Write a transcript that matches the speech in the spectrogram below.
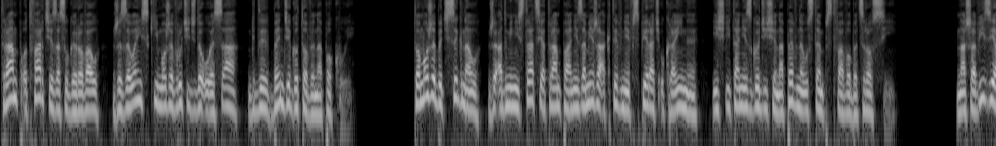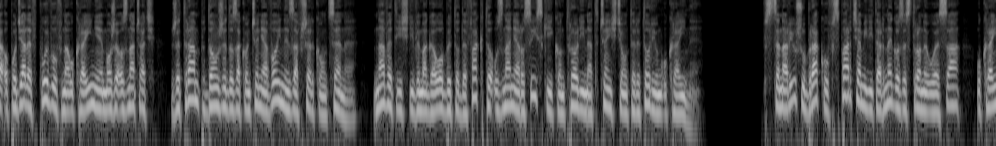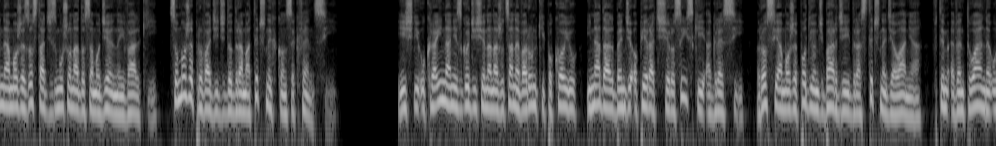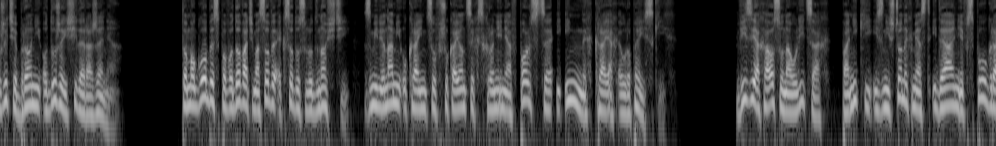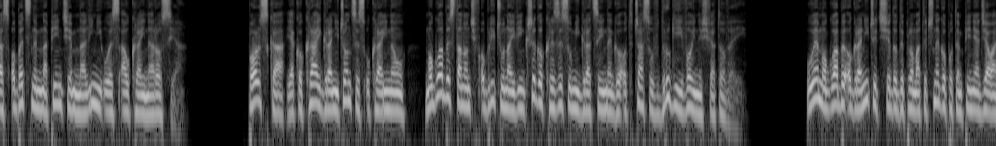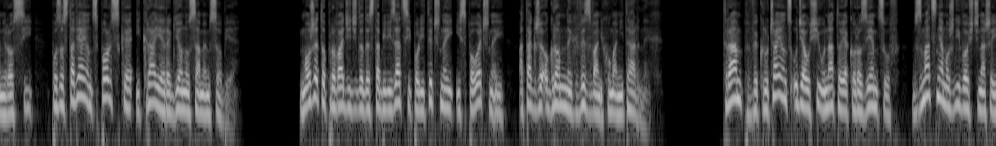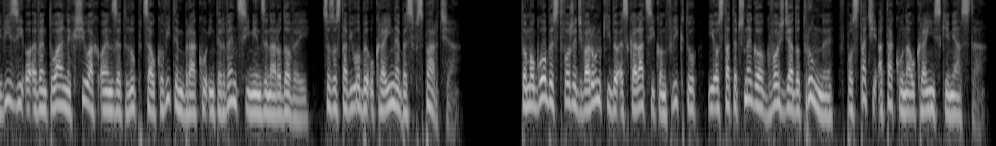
Trump otwarcie zasugerował, że Zełęński może wrócić do USA, gdy będzie gotowy na pokój. To może być sygnał, że administracja Trumpa nie zamierza aktywnie wspierać Ukrainy, jeśli ta nie zgodzi się na pewne ustępstwa wobec Rosji. Nasza wizja o podziale wpływów na Ukrainie może oznaczać, że Trump dąży do zakończenia wojny za wszelką cenę, nawet jeśli wymagałoby to de facto uznania rosyjskiej kontroli nad częścią terytorium Ukrainy. W scenariuszu braku wsparcia militarnego ze strony USA, Ukraina może zostać zmuszona do samodzielnej walki, co może prowadzić do dramatycznych konsekwencji. Jeśli Ukraina nie zgodzi się na narzucane warunki pokoju i nadal będzie opierać się rosyjskiej agresji, Rosja może podjąć bardziej drastyczne działania, w tym ewentualne użycie broni o dużej sile rażenia. To mogłoby spowodować masowy eksodus ludności, z milionami Ukraińców szukających schronienia w Polsce i innych krajach europejskich. Wizja chaosu na ulicach, paniki i zniszczonych miast idealnie współgra z obecnym napięciem na linii USA-Ukraina-Rosja. Polska, jako kraj graniczący z Ukrainą, mogłaby stanąć w obliczu największego kryzysu migracyjnego od czasów II wojny światowej. UE mogłaby ograniczyć się do dyplomatycznego potępienia działań Rosji, pozostawiając Polskę i kraje regionu samym sobie. Może to prowadzić do destabilizacji politycznej i społecznej, a także ogromnych wyzwań humanitarnych. Trump, wykluczając udział sił NATO jako rozjemców, wzmacnia możliwość naszej wizji o ewentualnych siłach ONZ lub całkowitym braku interwencji międzynarodowej, co zostawiłoby Ukrainę bez wsparcia. To mogłoby stworzyć warunki do eskalacji konfliktu i ostatecznego gwoździa do trumny w postaci ataku na ukraińskie miasta.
